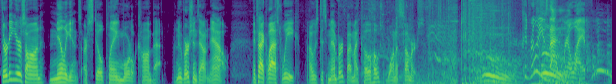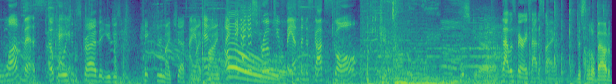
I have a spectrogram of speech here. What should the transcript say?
30 years on, millions are still playing Mortal Kombat. A new version's out now. In fact, last week, I was dismembered by my co host, Juana Summers. Ooh. Could really use Ooh. that in real life. Love this. Okay. So would you describe that you just kicked through my chest I am, my spine? Oh! I think I just oh! drove two fans into Scott's skull. Yeah. That was very satisfying. This little bout of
